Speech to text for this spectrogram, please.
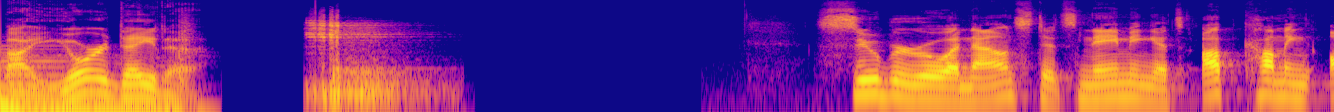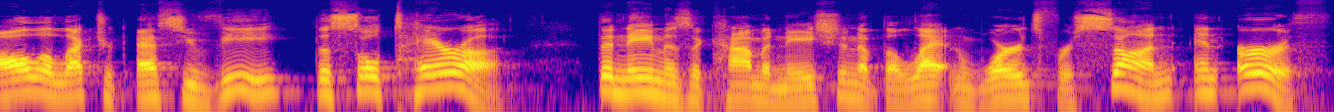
by your data. Subaru announced it's naming its upcoming all electric SUV the Solterra. The name is a combination of the Latin words for sun and earth.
